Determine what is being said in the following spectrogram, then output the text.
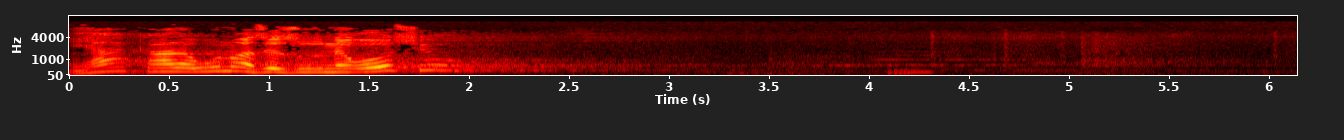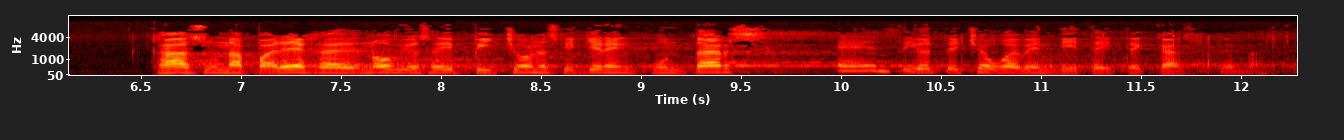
Ya, cada uno hace su negocio. Caso una pareja de novios, hay pichones que quieren juntarse. Gente, yo te echo agua bendita y te caso, te basta.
